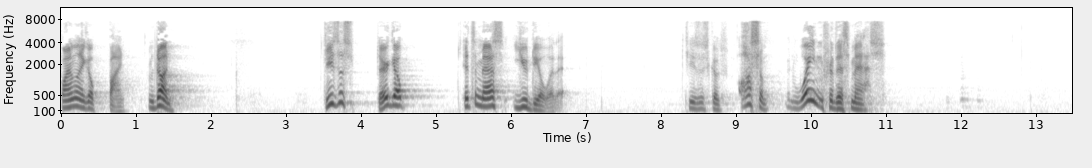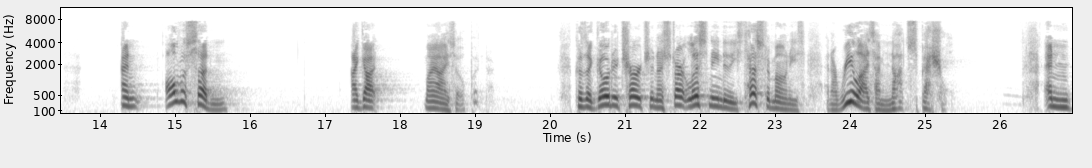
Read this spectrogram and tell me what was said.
Finally, I go, fine, I'm done. Jesus, there you go. It's a mess. You deal with it. Jesus goes, awesome. I've been waiting for this mess. And all of a sudden, I got my eyes opened. Because I go to church and I start listening to these testimonies and I realize I'm not special. And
